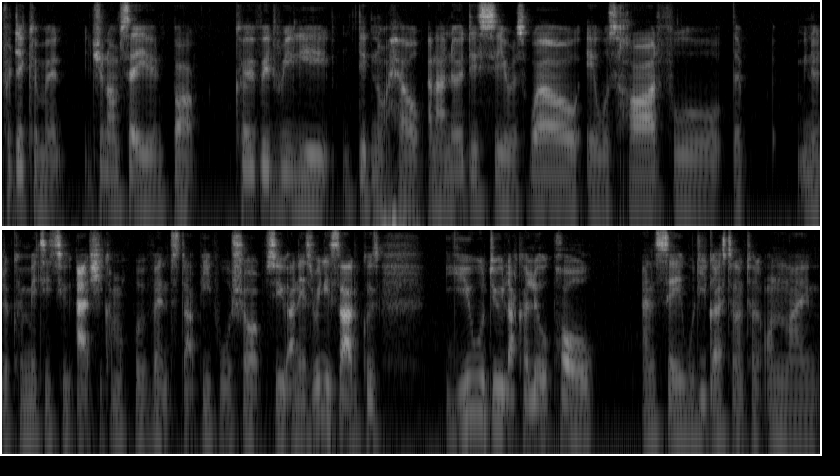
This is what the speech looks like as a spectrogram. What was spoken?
predicament do you know what i'm saying but covid really did not help and i know this year as well it was hard for the you know the committee to actually come up with events that people will show up to and it's really sad because you will do like a little poll and say would you guys turn up to an online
